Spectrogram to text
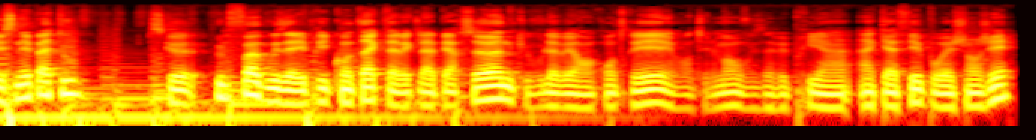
Et ce n'est pas tout. Parce que une fois que vous avez pris contact avec la personne, que vous l'avez rencontrée, éventuellement vous avez pris un, café pour échanger,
